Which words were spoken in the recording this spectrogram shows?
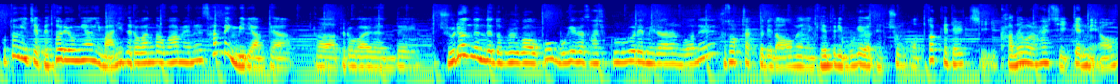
보통 이제 배터리 용량이 많이 들어간다고 하면은 300mAh가 들어가야 되는데 줄였는데도 불구하고 무게가 49g이라는 거는 후속작들이 나오면은 걔들이 무게가 대충 어떻게 될지 가늠을 할 수 있겠네요.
